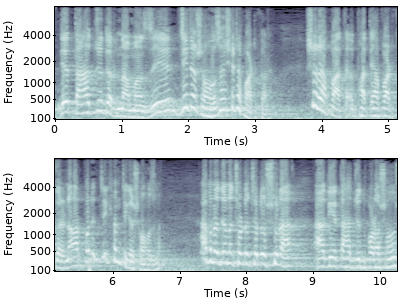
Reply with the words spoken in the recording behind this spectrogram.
যে তাহাজুদের নামাজে যেটা সহজ হয় সেটা পাঠ করা। সুরা ফাতেহা পাঠ করে নেওয়ার পরে যেখান থেকে সহজ হয়। আপনার জন্য ছোট ছোট সুরা দিয়ে তাহাজুদ পড়া সহজ।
